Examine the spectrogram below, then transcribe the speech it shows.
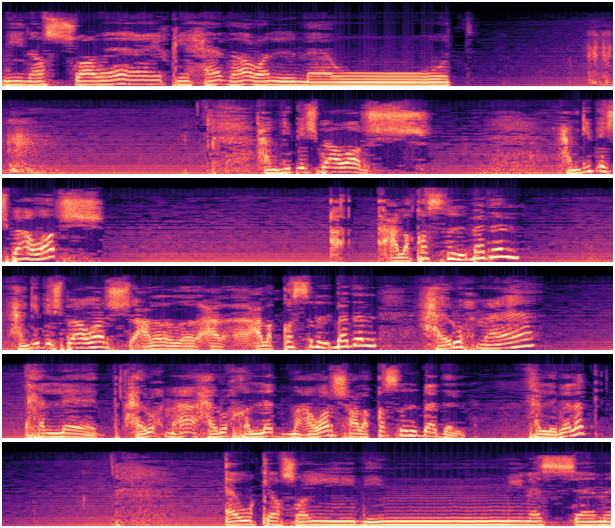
من الصواعق حذر الموت. هنجيب إشباع ورش هنجيب إشباع ورش على قصر البدل هنجيب إشباع ورش على- على قصر البدل هيروح معاه خلاد. هيروح معاه هيروح خلاد مع ورش على قصر البدل. خلي بالك. أو كصيب من السماء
